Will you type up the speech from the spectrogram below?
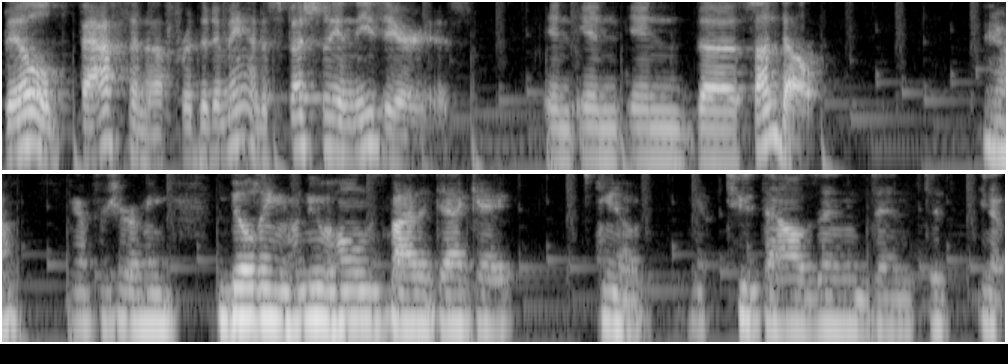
build fast enough for the demand, especially in these areas, in in in the Sun Belt. Yeah, yeah, for sure. I mean, building new homes by the decade, you know, you know 2000 and to, you know,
